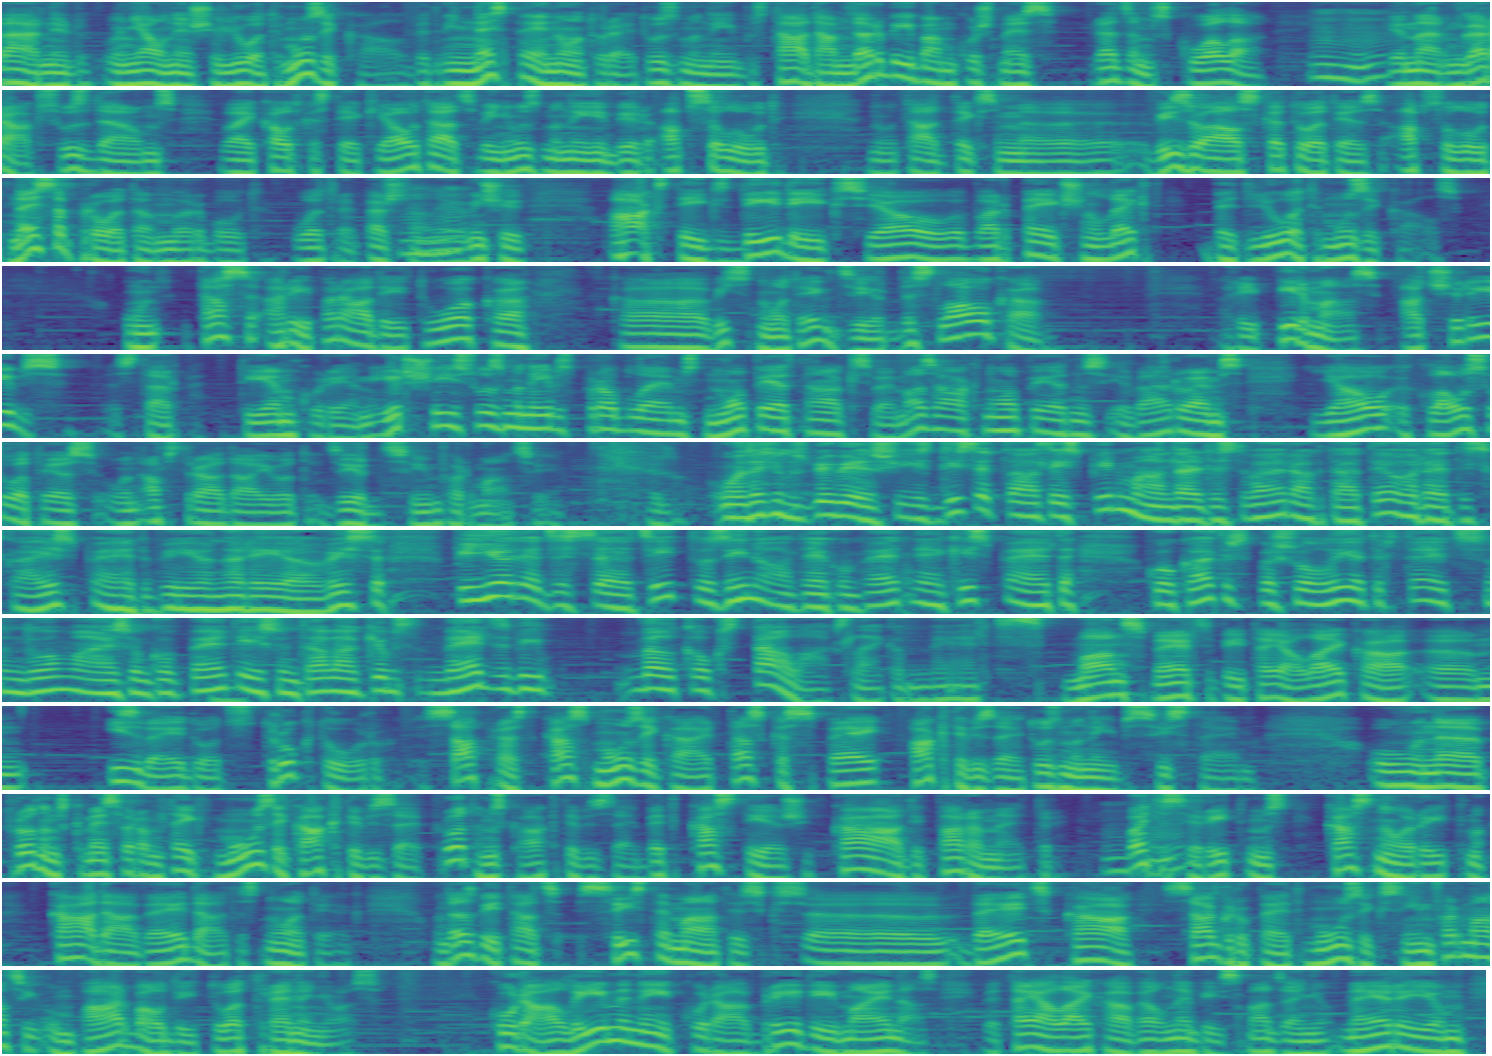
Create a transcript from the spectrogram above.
bērni un jaunieši ir ļoti muzikāli, bet viņi nespēja noturēt uzmanību uz tādām darbībām, kuras mēs redzam skolā. Mm -hmm. Piemēram, garāks uzdevums vai kaut kas tiek jautāts, viņa uzmanība ir absolūti nu, tāda, teiksim, vizuāli skatoties, absolūti nesaprotama varbūt otrai personai. Mm -hmm. Viņš ir ākstīgs, dīdīgs, jau var pēkšņi lekt, bet ļoti muzikāls. Un tas arī parādīja to, ka, ka viss notiek dzirdes laukā arī pirmās atšķirības starp tiem, kuriem ir šīs uzmanības problēmas, nopietnākas vai mazāk nopietnas, ir vērojams jau klausoties un apstrādājot dzirdes informāciju. Un tad jums bija šīs disertācijas pirmā daļa, tas vairāk tā teorētiskā izpēta bija un arī visa pieredzes citu zinātnieku un pētnieku izpēte, ko katrs par šo lietu ir teicis un domājis un ko pētījis, un tālāk jums mērķis bija vēl kaut kas tālāks, laikam, mērķis? Mans mērķis bija tajā laikā. Um, Izveidot struktūru, saprast, kas mūzikā ir tas, kas spēj aktivizēt uzmanības sistēmu. Un, uh, protams, ka mēs varam teikt, ka mūzika aktivizē. Protams, ka aktivizē, bet kas tieši kādi parametri? Vai tas ir ritms, kas no ritma, kādā veidā tas notiek. Un tas bija tāds sistemātisks uh, veids, kā sagrupēt mūzikas informāciju un pārbaudīt to treniņos kurā līmenī, kurā brīdī mainās. Bet tajā laikā vēl nebija smadzeņu mērījumi.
